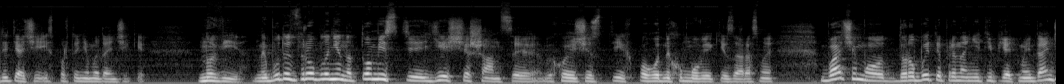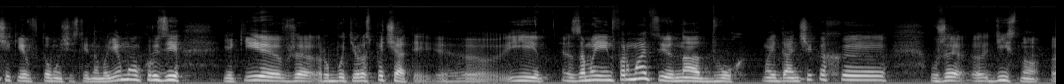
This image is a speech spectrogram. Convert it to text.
дитячі і спортивні майданчики нові не будуть зроблені. Натомість є ще шанси, виходячи з тих погодних умов, які зараз ми бачимо, доробити принаймні ті 5 майданчиків, в тому числі на моєму окрузі, які вже роботі розпочаті. Е, І за моєю інформацією, на двох майданчиках е, вже е, дійсно е,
